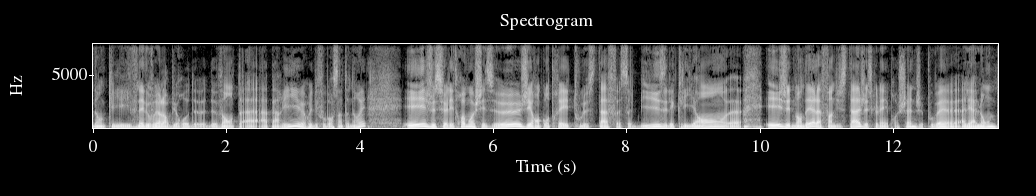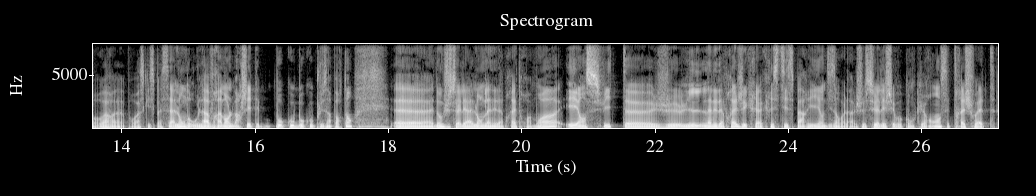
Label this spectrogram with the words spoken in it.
Donc ils venaient d'ouvrir leur bureau de, vente à, Paris, rue du Faubourg Saint-Honoré, et je suis allé trois mois chez eux. J'ai rencontré tout le staff Sotheby's, les clients, et j'ai demandé à la fin du stage est-ce que l'année prochaine je pouvais euh, aller à Londres pour voir pour voir ce qui se passait à Londres où là vraiment le marché était beaucoup beaucoup plus important. Euh, donc je suis allé à Londres l'année d'après, trois mois, et ensuite euh, l'année d'après, j'ai écrit à Christie's Paris en disant voilà, je suis allé chez vos concurrents, c'est très chouette.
